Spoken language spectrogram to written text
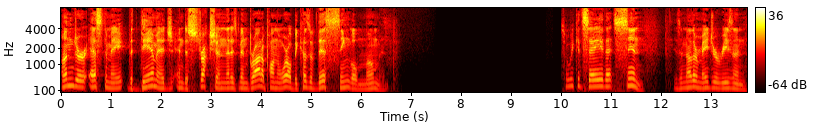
underestimate the damage and destruction that has been brought upon the world because of this single moment. So we could say that sin is another major reason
